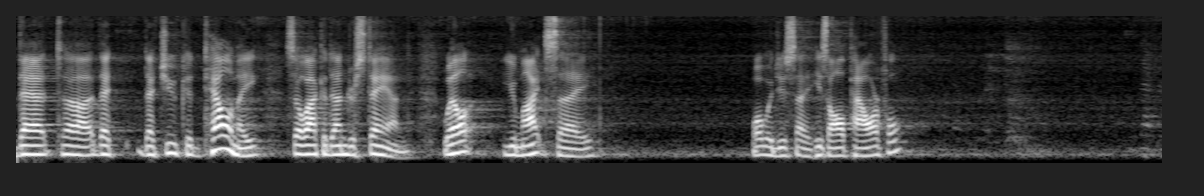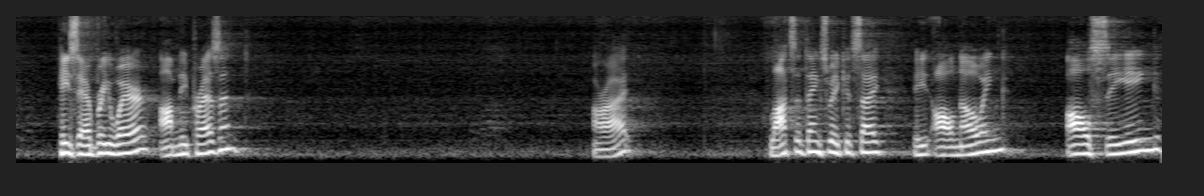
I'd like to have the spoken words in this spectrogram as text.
that, uh, that, that you could tell me so I could understand? Well, you might say, what would you say? He's all powerful. He's everywhere, omnipresent. All right? Lots of things we could say. He's all knowing, all seeing,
